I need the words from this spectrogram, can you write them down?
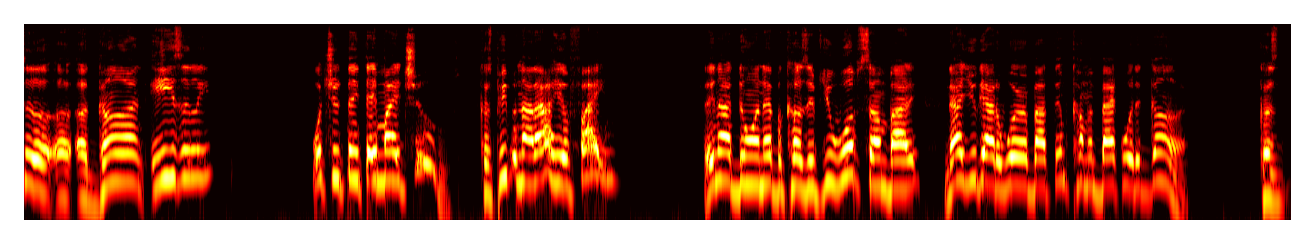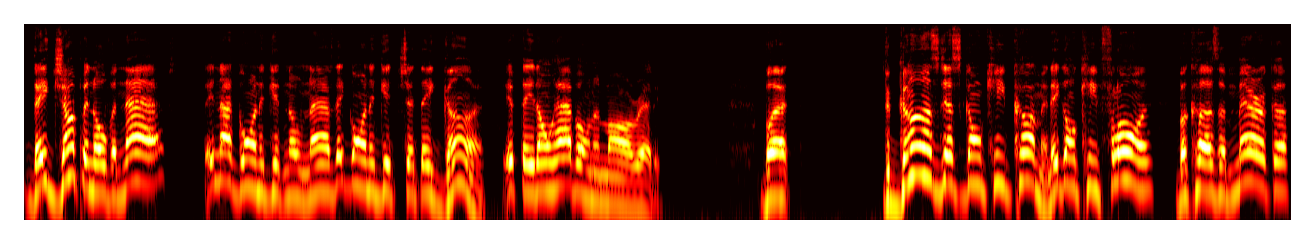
to a, a gun easily, what you think they might choose? Because people not out here fighting. They're not doing that because if you whoop somebody, now you got to worry about them coming back with a gun. Because they jumping over knives. They not going to get no knives. They going to get their gun if they don't have on them already. But the guns just gonna keep coming. They gonna keep flowing because America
